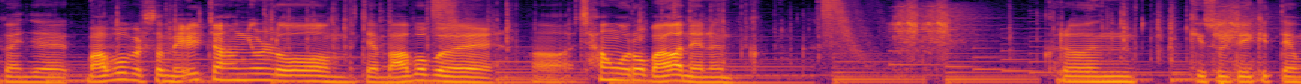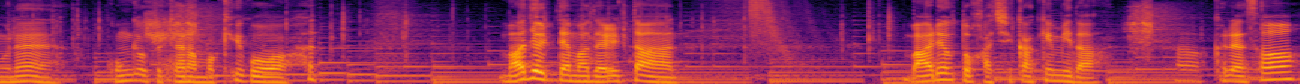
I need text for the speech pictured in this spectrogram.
얘가 이제 마법을 쏘면 일정 확률로 이제 마법을 어, 창으로 막아내는 그- 그런 기술도 있기 때문에 공격도 잘 안 먹히고 한- 맞을 때마다 일단 마력도 같이 깎입니다. 어, 그래서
